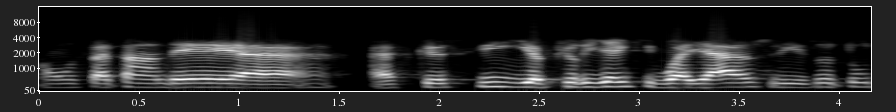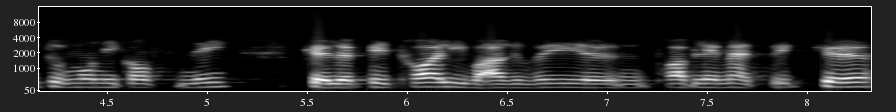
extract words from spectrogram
On s'attendait à, à, ce que s'il n'y a plus rien qui voyage, les autos, tout le monde est confiné, que le pétrole, il va arriver une problématique, que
